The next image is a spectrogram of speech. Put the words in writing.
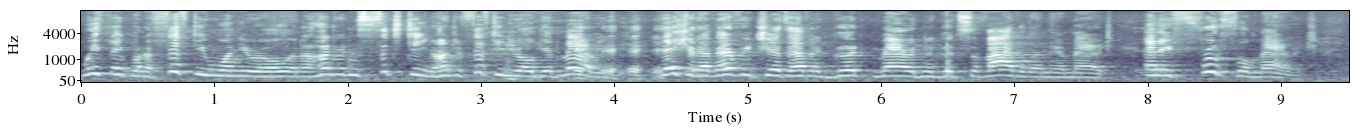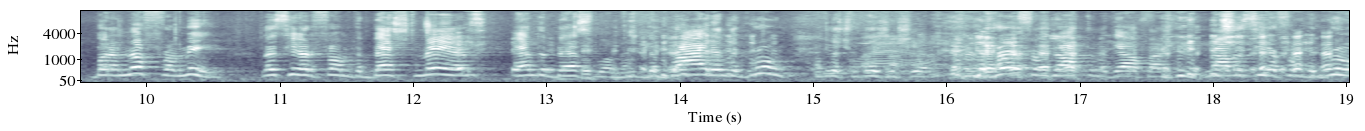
We think when a 51-year-old and a 116, 115-year-old get married, they should have every chance of having a good marriage and a good survival in their marriage, and a fruitful marriage. But enough from me. Let's hear it from the best man and the best woman, the bride and the groom of this relationship. We've heard from Dr. McAlpine. Now let's hear from the groom,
